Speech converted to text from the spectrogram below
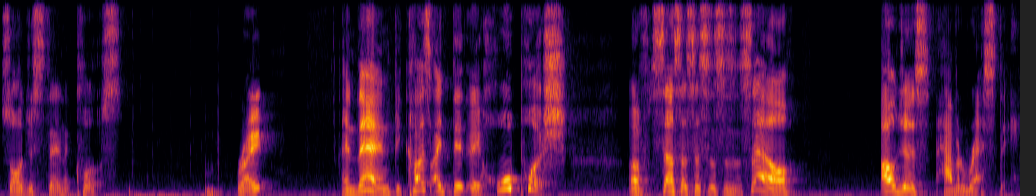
so I'll just send it close. Right? And then because I did a whole push of sell, sell, sell, sell, sell, sell, I'll just have a rest day.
